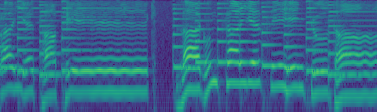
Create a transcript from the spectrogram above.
erraietatik laguntzaile zintxutan.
